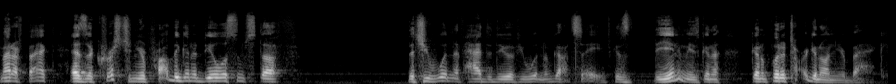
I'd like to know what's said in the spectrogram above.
Matter of fact, as a Christian, you're probably going to deal with some stuff that you wouldn't have had to do if you wouldn't have got saved. Because the enemy is going to, going to put a target on your back.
